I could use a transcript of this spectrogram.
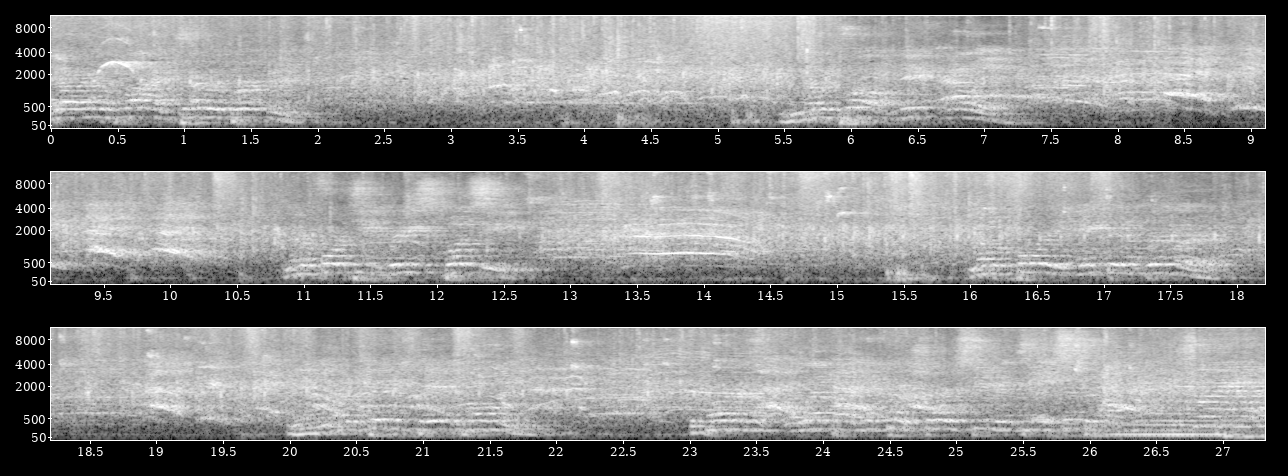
Number five, Trevor Burton. Number 12, Nick Allen. Number 14, Reese Bussey. Number 40, Nathan Riddler. And number 50, The are led by head coach Corey Stevens and assistant by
